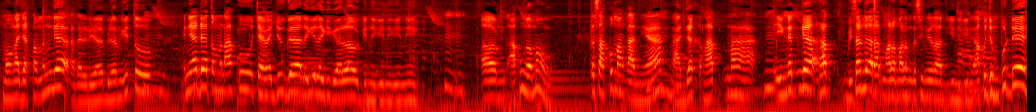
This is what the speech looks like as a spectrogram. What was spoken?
Mau ngajak temen nggak? Kata dia bilang gitu. Mm-mm. Ini ada temen aku, cewek juga, lagi lagi galau gini gini gini. Mm-mm. Em, aku nggak mau. Terus aku makanya ngajak Ratna. Mm-mm. Ingat nggak Rat? Bisa nggak Rat malam-malam ke sini Rat gini gini? Aku jemput deh.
